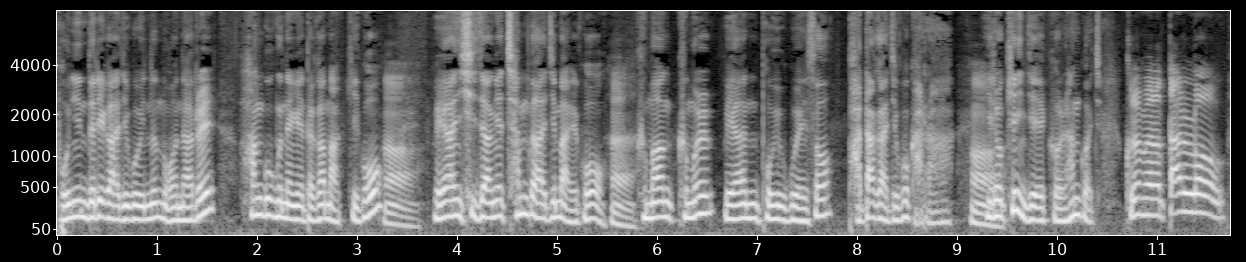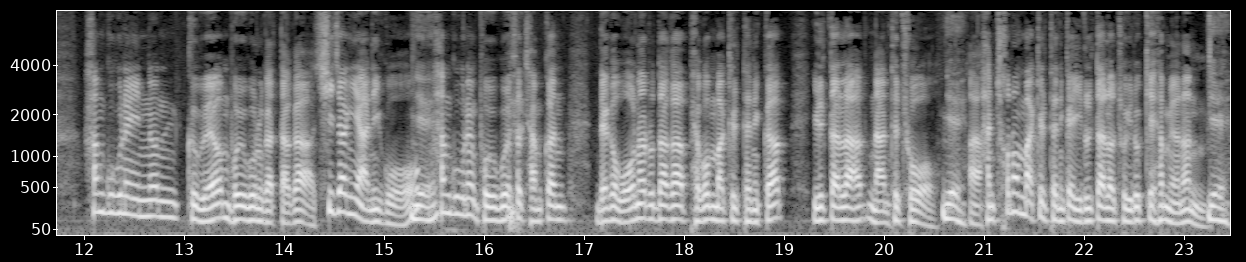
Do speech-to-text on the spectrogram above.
본인들이 가지고 있는 원화를 한국은행에다가 맡기고 어. 외환 시장에 참가하지 말고 어. 그만큼을 외환 보유고에서 받아 가지고 가라 어. 이렇게 이제 그걸 한 거죠. 그러면은 달러 한국은행에 있는 그 외환 보유고를 갖다가 시장이 아니고 예. 한국은행 보유고에서 잠깐 내가 원화로다가 100원 맡길 테니까 1달러 나한테 줘. 예. 아, 한 1000원 맡길 테니까 1달러 줘 이렇게 하면은 예.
